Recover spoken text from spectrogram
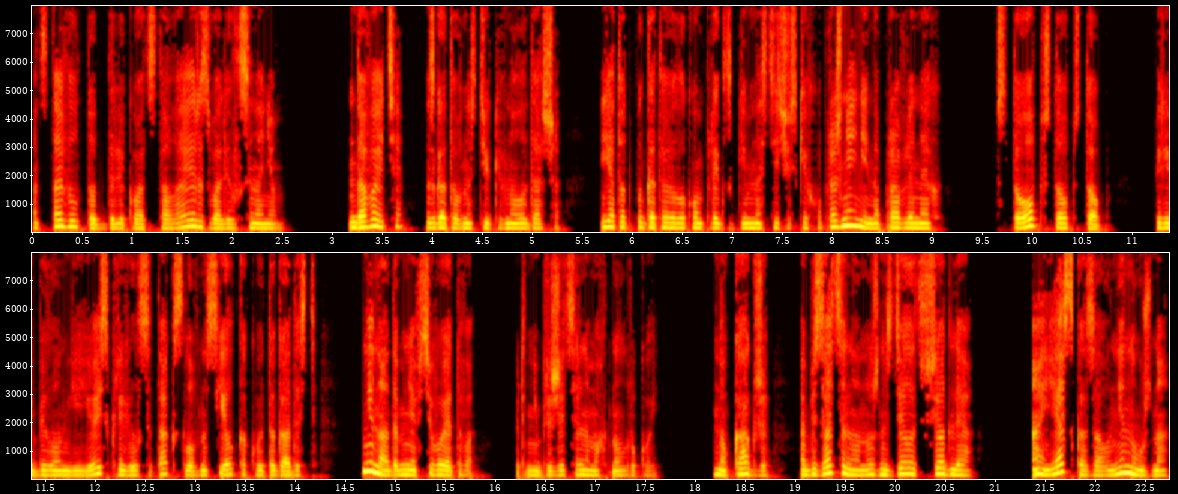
отставил тот далеко от стола и развалился на нем. «Давайте», — с готовностью кивнула Даша. «Я тут подготовила комплекс гимнастических упражнений, направленных...» «Стоп, стоп, стоп!» Перебил он ее и скривился так, словно съел какую-то гадость. «Не надо мне всего этого!» пренебрежительно махнул рукой. «Но как же? Обязательно нужно сделать все для...» «А я сказал, не нужно!»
